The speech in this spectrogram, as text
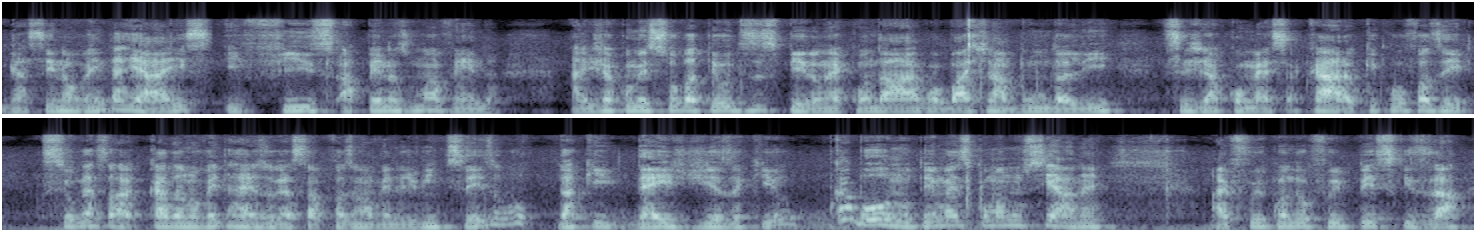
gastei 90 reais e fiz apenas uma venda. Aí já começou a bater o desespero, né? Quando a água bate na bunda ali, você já começa, cara, o que, que eu vou fazer? Se eu gastar, cada 90 reais eu gastar para fazer uma venda de 26, eu vou, daqui 10 dias aqui, eu, acabou, não tem mais como anunciar, né? Aí fui quando eu fui pesquisar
